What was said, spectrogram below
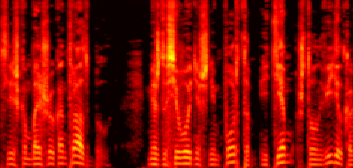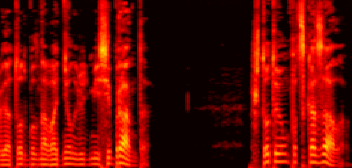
Слишком большой контраст был между сегодняшним портом и тем, что он видел, когда тот был наводнен людьми Сибранда. Что-то ему подсказало,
